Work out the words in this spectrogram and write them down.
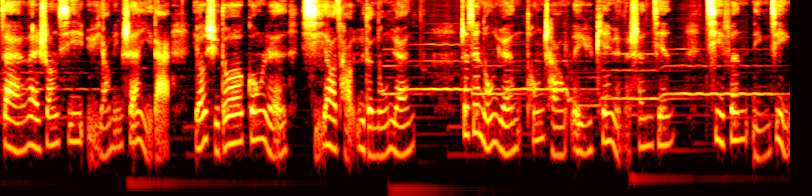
在外双溪与阳明山一带，有许多工人洗药草浴的农园。这些农园通常位于偏远的山间，气氛宁静，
